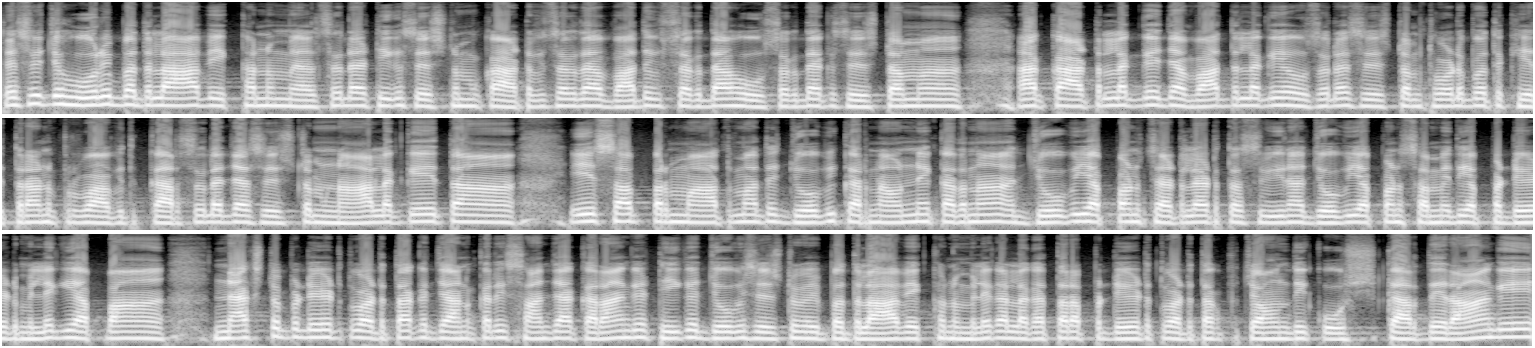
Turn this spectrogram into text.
ਤੇ ਇਸ ਵਿੱਚ ਹੋਰ ਵੀ ਬਦਲਾਅ ਵੇਖਣ ਨੂੰ ਮਿਲ ਸਕਦਾ, ਠੀਕ ਸਿਸਟਮ ਘਟ ਵੀ ਸਕਦਾ, ਵੱਧ ਵੀ ਸਕਦਾ, ਹੋ ਸਕਦਾ ਕਿ ਸਿਸਟਮ ਘੱਟ ਲੱਗੇ ਜਾਂ ਵੱਧ ਲੱਗੇ, ਹੋ ਸਕਦਾ ਸਿਸਟਮ ਥੋੜੇ ਬਹੁਤ ਖੇਤਰਾਂ ਨੂੰ ਪ੍ਰਭਾਵਿਤ ਕਰ ਸਕਦਾ ਜਾਂ ਸਿਸਟਮ ਨਾ ਲੱਗੇ, ਤਾਂ ਇਹ ਸਭ ਪਰਮਾਤਮਾ ਤੇ ਜੋ ਵੀ ਕਰਨਾ, ਉਹਨੇ ਕਰਨਾ, ਜੋ ਵੀ ਆਪਾਂ ਨੂੰ ਸੈਟਲਾਈਟ ਤਸਵੀਰਾਂ ਜੋ ਵੀ ਆਪਾਂ ਨੂੰ ਸਮੇਂ ਦੀ ਅਪਡੇਟ ਮਿਲੇਗੀ ਆਪਾਂ ਨੈਕਸਟ ਅਪਡੇਟ ਤੁਹਾਡੇ ਤੱਕ ਜਾਣਕਾਰੀ ਸਾਂਝਾ ਕਰਾਂਗੇ ਠੀਕ ਹੈ? ਜੋ ਵੀ ਸਿਸਟਮ ਵਿੱਚ ਬਦਲਾਅ ਵੇਖਣ ਨੂੰ ਮਿਲੇਗਾ ਲਗਾਤਾਰ ਅਪਡੇਟ ਤੁਹਾਡੇ ਤੱਕ ਪਹੁੰਚਾਉਣ ਦੀ ਕੋਸ਼ਿਸ਼ ਕਰਦੇ ਰਹਾਂਗੇ।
